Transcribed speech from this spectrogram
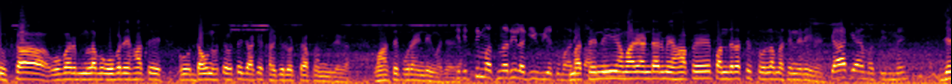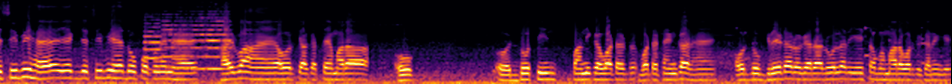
उसका ओवर मतलब ओवर यहाँ से डाउन होते होते जाके खड़की रोड पे आपको मिलेगा। वहाँ से पूरा एंडिंग हो जाएगा। कितनी मशीनरी लगी हुई है तुम्हारी मशीनरी हमारे अंडर में यहाँ पे पंद्रह से सोलह मशीनरी है। क्या क्या है मशीन में? जेसीबी है एक जेसीबी है दो पोकलेन है हाइवा है और क्या कहते हैं हमारा वो अ, दो तीन पानी का वाटर वाटर टैंकर हैं और दो ग्रेडर वगैरह रोलर ये सब हमारा वर्क करेंगे।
